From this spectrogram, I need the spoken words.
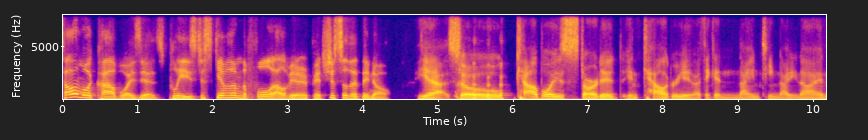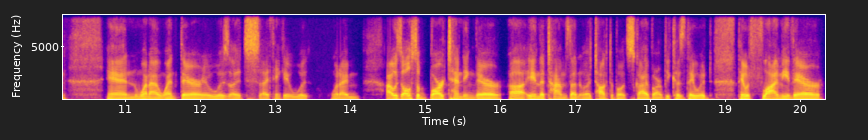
Tell them what Cowboys is, please. Just give them the full elevator pitch, just so that they know. Yeah. So Cowboys started in Calgary, I think in 1999. And when I went there, it was, it's, I think it was, when I'm, I was also bartending there uh, in the times that I talked about Sky Bar because they would, they would fly me there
